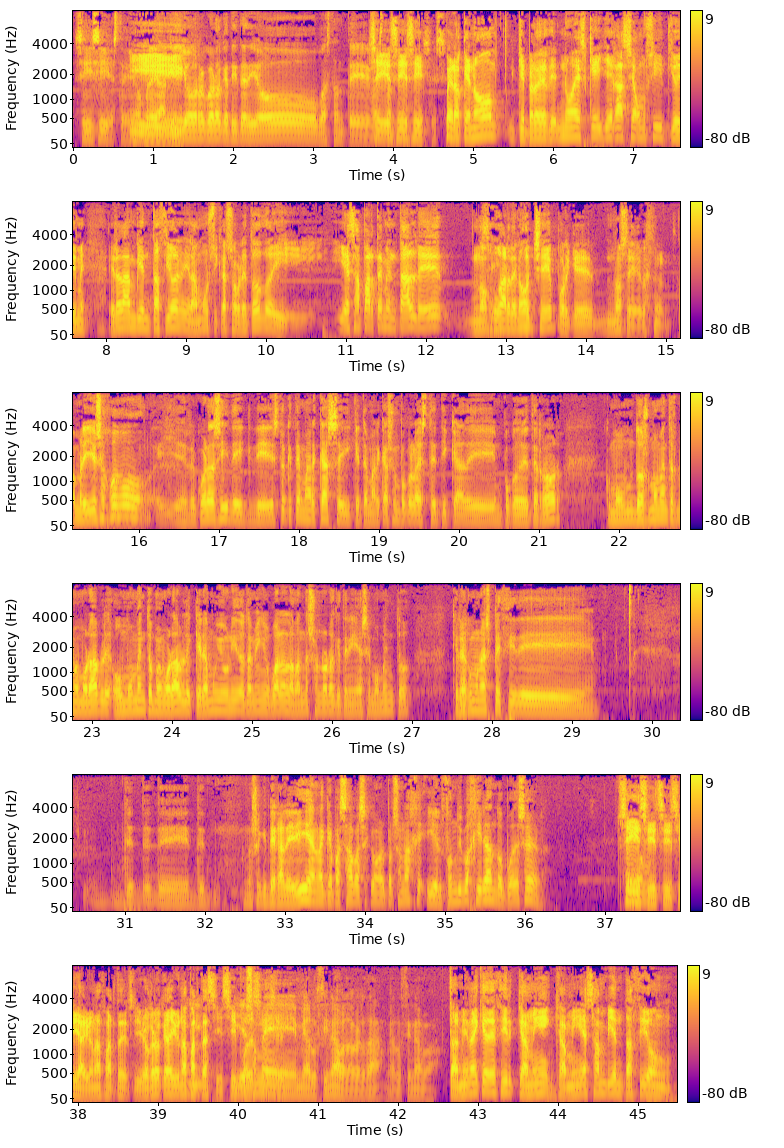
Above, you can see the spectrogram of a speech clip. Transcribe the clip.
Sí, sí, este Y- hombre, a ti yo recuerdo que a ti te dio bastante. Sí, sí, sí, Pero que no, que pero decir, no es que llegase a un sitio y me, era la ambientación y la música sobre todo y, y esa parte mental de no Sí. jugar de noche porque no sé. Hombre, yo ese juego, eh, recuerdo así, de, de esto que te marcase y que te marcase un poco la estética de un poco de terror, como un- dos momentos memorables, o un momento memorable que era muy unido también igual a la banda sonora que tenía ese momento, que Mm. era como una especie de... de, de, de- de- no sé, de galería en la que pasabas con el personaje y el fondo iba girando, ¿puede ser? Sí, sí, sí, sí, hay una parte, yo creo que hay una parte Y- así, sí, y puede eso ser. me, sí. me alucinaba, la verdad, me alucinaba. También hay que decir que a mí, que a mí esa ambientación,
